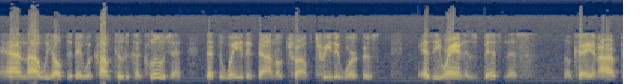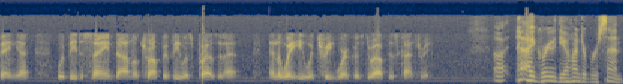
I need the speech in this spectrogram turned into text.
And uh, we hope that they will come to the conclusion that the way that Donald Trump treated workers as he ran his business, okay, in our opinion, would be the same Donald Trump if he was president and the way he would treat workers throughout this country. Uh, I agree with you 100%.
